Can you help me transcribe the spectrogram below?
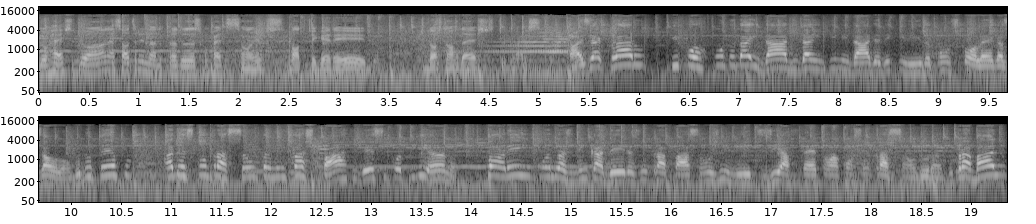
no resto do ano é só treinando para todas as competições, Loto Figueiredo, Norte Nordeste e tudo mais. Mas é claro que por conta da idade e da intimidade adquirida com os colegas ao longo do tempo, a descontração também faz parte desse cotidiano. Porém, quando as brincadeiras ultrapassam os limites e afetam a concentração durante o trabalho,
